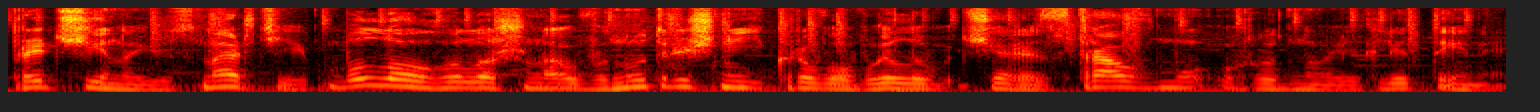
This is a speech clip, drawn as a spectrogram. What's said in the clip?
Причиною смерті було оголошено внутрішній крововилив через травму грудної клітини.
